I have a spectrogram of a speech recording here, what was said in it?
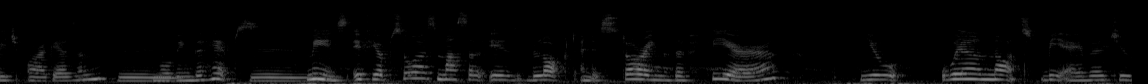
reach orgasm Mm. moving the hips Mm. means if your psoas muscle is blocked and is storing the fear you will not be able to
